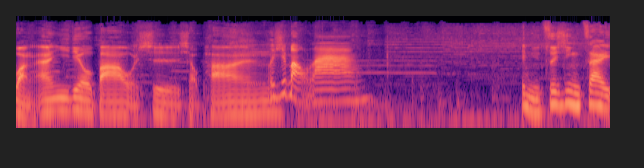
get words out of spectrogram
晚安一六八，我是小潘，我是宝拉。哎、欸，你最近在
